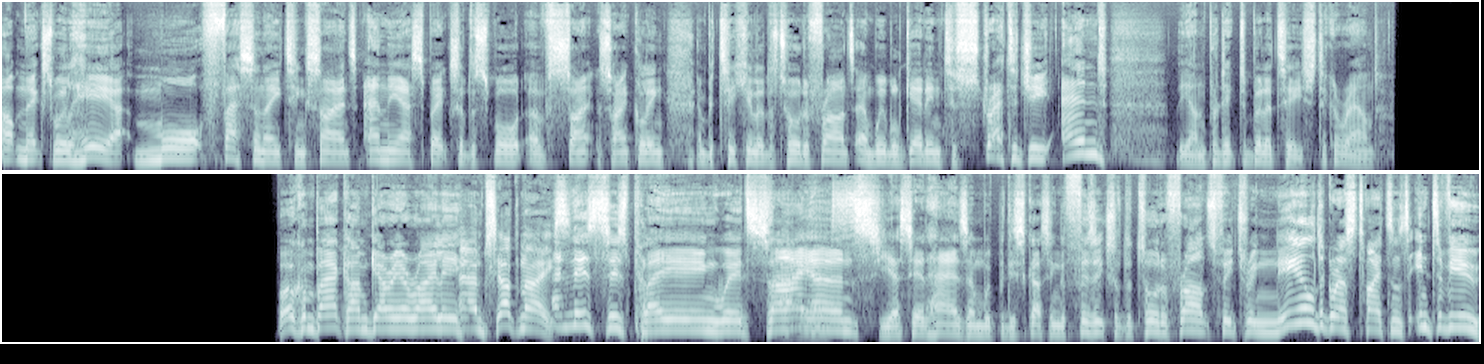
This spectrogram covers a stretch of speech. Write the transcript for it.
Up next, we'll hear more fascinating science and the aspects of the sport of cy- cycling, in particular the Tour de France, and we will get into strategy and the unpredictability. Stick around. Welcome back. I'm Gary O'Reilly. I'm Chuck Nice. And this is Playing with Science. Yes, it has. And we'll be discussing the physics of the Tour de France featuring Neil deGrasse Tyson's interview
